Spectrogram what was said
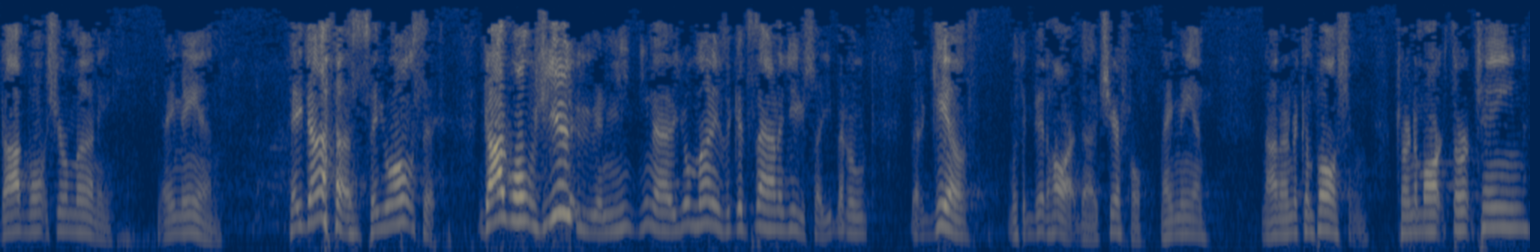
God wants your money. Amen. He does. He wants it. God wants you, and you, you know your money is a good sign of you. So you better better give with a good heart, though, cheerful. Amen. Not under compulsion. Turn to Mark 13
